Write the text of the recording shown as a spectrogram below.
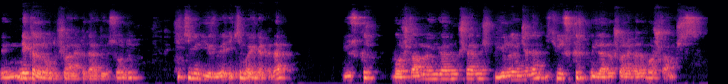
E, ne kadar oldu şu ana kadar diye sorduk. 2020 Ekim ayına kadar 140 borçlanma öngörmüşlermiş. Bir yıl önceden 240 milyar lira şu ana kadar borçlanmışız.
